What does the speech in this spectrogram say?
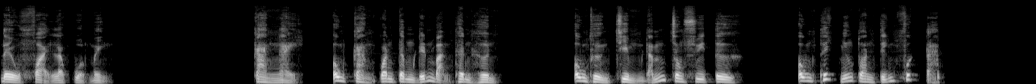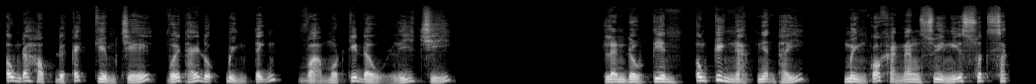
đều phải là của mình. Càng ngày, ông càng quan tâm đến bản thân hơn. Ông thường chìm đắm trong suy tư. Ông thích những toan tính phức tạp. Ông đã học được cách kiềm chế với thái độ bình tĩnh và một cái đầu lý trí. Lần đầu tiên, ông kinh ngạc nhận thấy mình có khả năng suy nghĩ xuất sắc.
